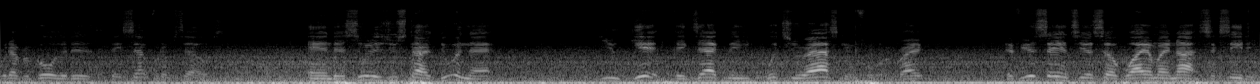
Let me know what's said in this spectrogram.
whatever goal it is that they set for themselves. And as soon as you start doing that, you get exactly what you're asking for, right? If you're saying to yourself, why am I not succeeding?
